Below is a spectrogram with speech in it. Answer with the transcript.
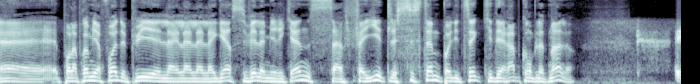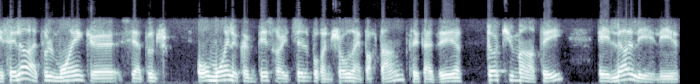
euh, pour la première fois depuis la, la, la, guerre civile américaine, ça a failli être le système politique qui dérape complètement là. Et c'est là, à tout le moins, que c'est à tout, au moins le comité sera utile pour une chose importante, c'est-à-dire documenter. Et là, les, les,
